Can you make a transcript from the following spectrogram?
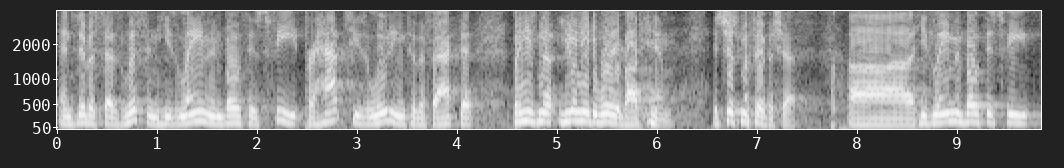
And Ziba says, listen, he's lame in both his feet. Perhaps he's alluding to the fact that, but he's no, you don't need to worry about him. It's just Mephibosheth. Uh, he's lame in both his feet,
